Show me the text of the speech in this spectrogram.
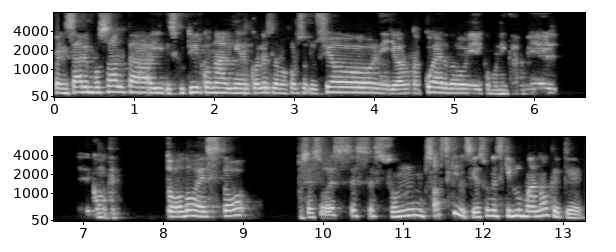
pensar en voz alta y discutir con alguien cuál es la mejor solución y llegar a un acuerdo y comunicar bien, eh, como que todo esto, pues eso es, es, es un soft skills y es un skill humano que, que,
